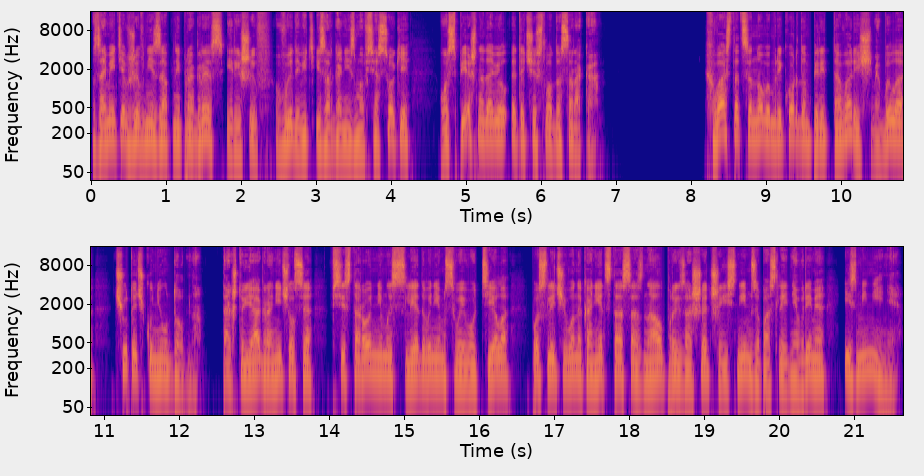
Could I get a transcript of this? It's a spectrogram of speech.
Заметив же внезапный прогресс и решив выдавить из организма все соки, успешно довел это число до 40. Хвастаться новым рекордом перед товарищами было чуточку неудобно. Так что я ограничился всесторонним исследованием своего тела, после чего наконец-то осознал произошедшие с ним за последнее время изменения.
